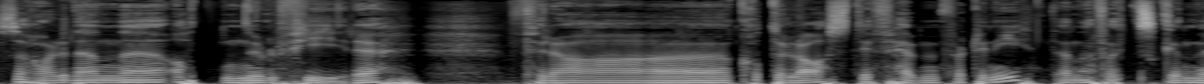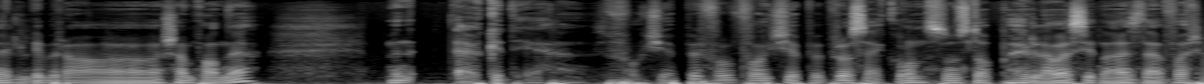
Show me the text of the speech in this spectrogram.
Så har de den 1804 fra Cotelas til 549. Den er faktisk en veldig bra champagne. Men det er jo ikke det folk kjøper. Folk kjøper Proseccoen som står på hylla ved siden av istedenfor.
